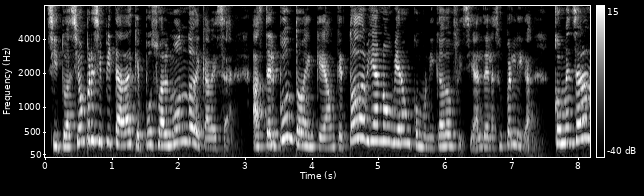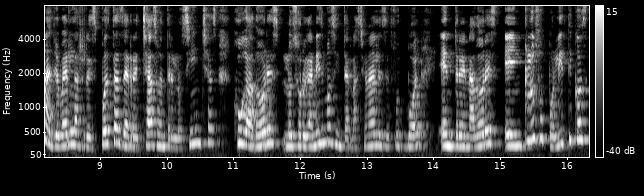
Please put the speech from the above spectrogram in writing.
situación precipitada que puso al mundo de cabeza, hasta el punto en que, aunque todavía no hubiera un comunicado oficial de la Superliga, comenzaron a llover las respuestas de rechazo entre los hinchas, jugadores, los organismos internacionales de fútbol, entrenadores e incluso políticos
